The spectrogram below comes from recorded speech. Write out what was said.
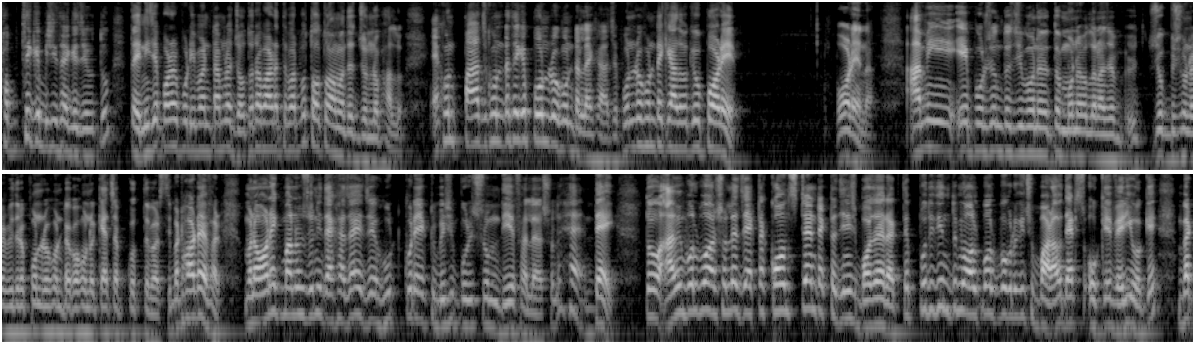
সব থেকে বেশি থাকে যেহেতু, তাই নিজে পড়ার পরিমাণটা আমরা যতটা বাড়াতে পারব তত আমাদের জন্য ভালো। এখন পাঁচ ঘণ্টা থেকে পনেরো ঘণ্টা লেখা আছে। পনেরো ঘণ্টা কি আদৌ কেউ পড়ে? পড়ে না। আমি এ পর্যন্ত জীবনে তো মনে হলো না যে চব্বিশ ঘণ্টার ভিতরে পনেরো ঘণ্টা কখনো ক্যাচ আপ করতে পারছি। বাট হট এভার মানে অনেক মানুষজনই দেখা যায় যে হুট করে একটু বেশি পরিশ্রম দিয়ে ফেলে আসলে হ্যাঁ দেয়। তো আমি বলব আসলে যে একটা কনস্ট্যান্ট একটা জিনিস বজায় রাখতে, প্রতিদিন তুমি অল্প অল্প করে কিছু বাড়াও that's okay very okay but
